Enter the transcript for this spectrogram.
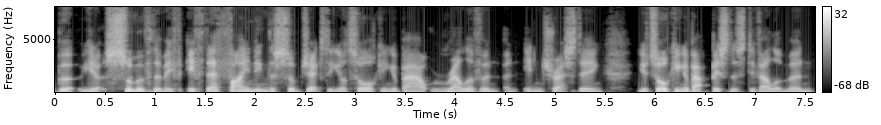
but you know, some of them. If if they're finding the subjects that you're talking about relevant and interesting, you're talking about business development,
